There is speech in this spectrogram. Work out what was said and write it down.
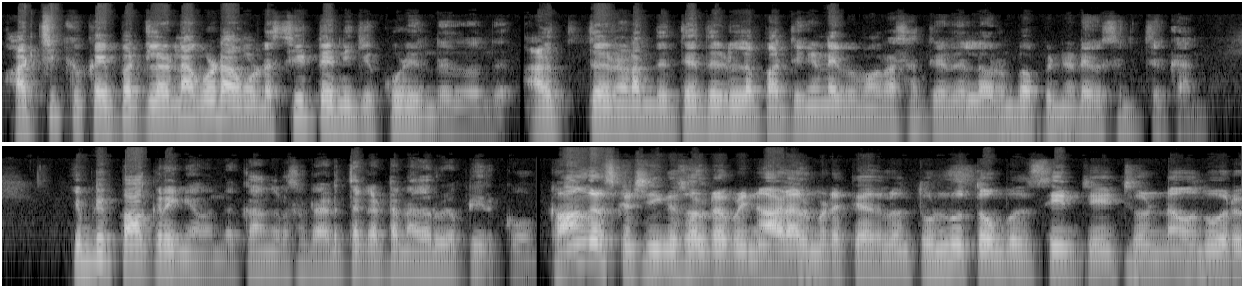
ஆட்சிக்கு கைப்பற்றலைன்னா கூட அவங்களோட சீட்டு எண்ணிக்கை கூடி இருந்தது வந்து. அடுத்து நடந்த தேர்தல்களில் பார்த்தீங்கன்னா இப்போ மகாராஷ்டிரா தேர்தலில் ரொம்ப பின்னடைவு செலுத்திருக்காங்க எப்படி பார்க்குறீங்க வந்து காங்கிரஸோட அடுத்த கட்ட நகர்வு எப்படி இருக்கும்? காங்கிரஸ் கட்சி நீங்க சொல்றபடி நாடாளுமன்ற தேர்தல் வந்து தொண்ணூத்தொன்பது சீட் ஜெயிச்சோன்னா வந்து ஒரு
